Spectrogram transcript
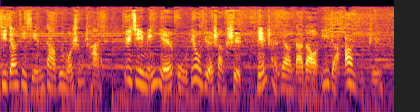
即将进行大规模生产预计明年五六月上市年产量达到一点二亿只。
